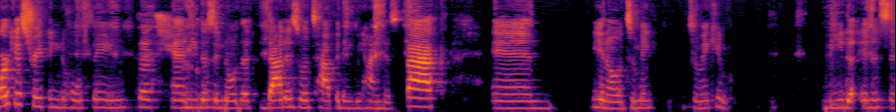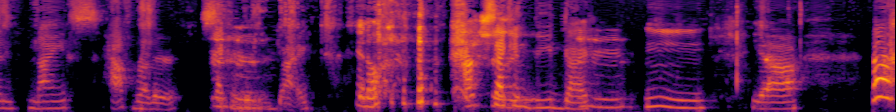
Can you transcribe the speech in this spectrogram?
orchestrating the whole thing That's and he doesn't know that that is what's happening behind his back and you know to make to make him be the innocent nice half brother 2nd Mhm. lead guy you know Actually. second lead guy Mhm. mm, yeah ah,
